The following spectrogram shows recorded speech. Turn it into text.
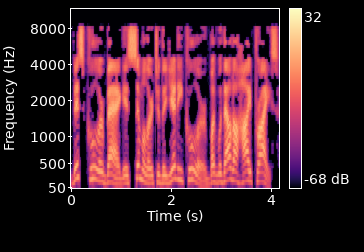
This cooler bag is similar to the Yeti cooler but without a high price.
